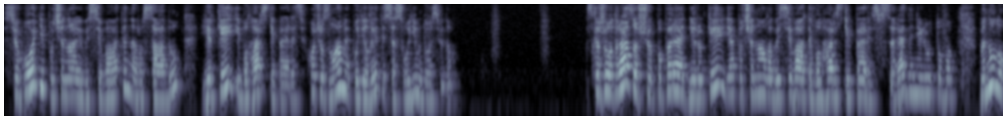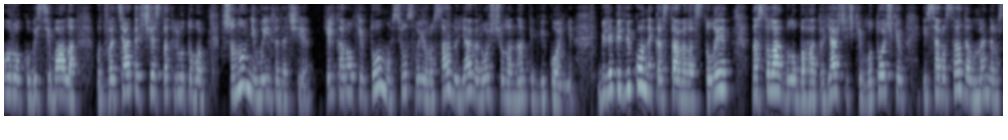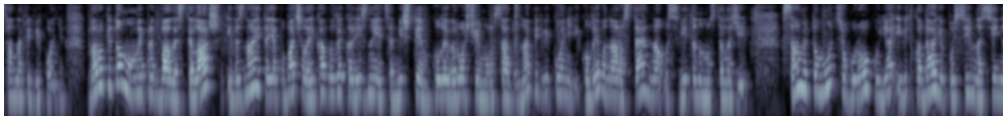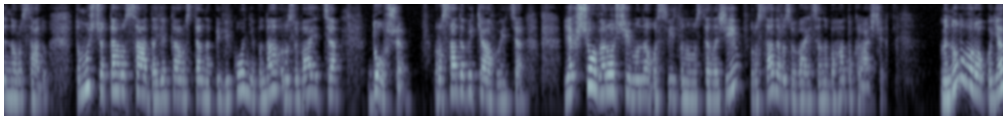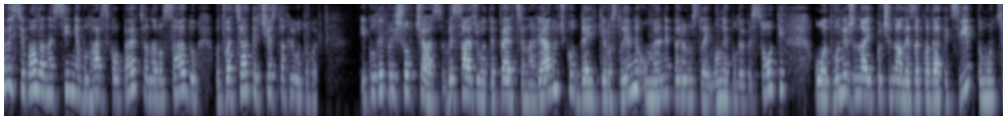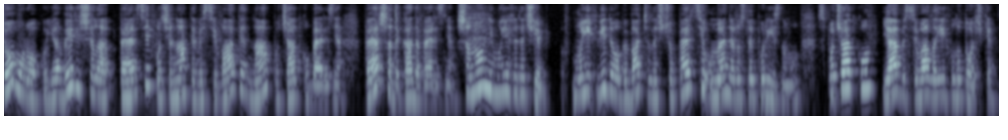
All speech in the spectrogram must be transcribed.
Сьогодні починаю висівати на розсаду гіркий і болгарський перець. Хочу з вами поділитися своїм досвідом. Скажу одразу, що попередні роки я починала висівати болгарський перець всередині лютого. Минулого року висівала у 20-х числах лютого. Шановні мої глядачі, кілька років тому всю свою розсаду я вирощувала на підвіконні. Біля підвіконника ставила столи, на столах було багато ящичків, лоточків, і вся розсада в мене росла на підвіконні. Два роки тому ми придбали стелаж, і ви знаєте, я побачила, яка велика різниця між тим, коли вирощуємо розсаду на підвіконні і коли вона росте на освітленому стелажі. Саме тому цього року я і відкладаю посів насіння на розсаду, тому що та розсада, яка росте на підвіконні, вона розвивається довше, розсада витягується. Якщо вирощуємо на освітленому стелажі, розсада розвивається набагато краще. Минулого року я висівала насіння болгарського перцю на розсаду у 20-х числах лютого. І коли прийшов час висаджувати перці на грядочку, деякі рослини у мене переросли. Вони були високі, от вони вже навіть починали закладати цвіт. Тому цього року я вирішила перці починати висівати на початку березня, перша декада березня. Шановні мої глядачі, в моїх відео ви бачили, що перці у мене росли по-різному. Спочатку я висівала їх в лоточки.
